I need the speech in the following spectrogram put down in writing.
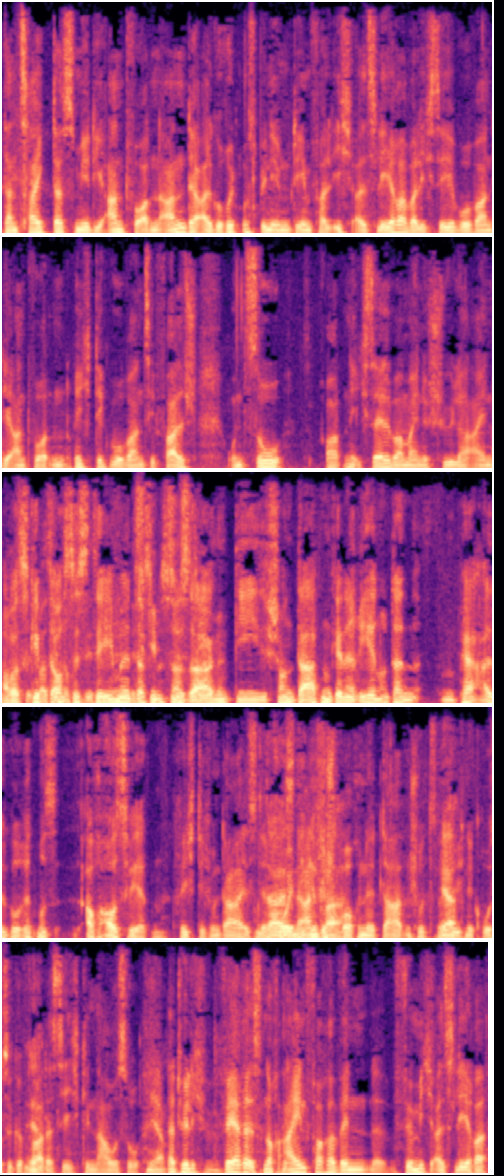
Dann zeigt das mir die Antworten an. Der Algorithmus bin in dem Fall ich als Lehrer, weil ich sehe, wo waren die Antworten richtig, wo waren sie falsch. Und so ordne ich selber meine Schüler ein. Aber es gibt auch Systeme, das müssen wir Systeme. sagen, die schon Daten generieren und dann per Algorithmus auch auswerten. Richtig, und da ist und der da vorhin ist angesprochene Gefahr. Datenschutz natürlich ja. eine große Gefahr, ja. das sehe ich genauso. Ja. Natürlich wäre es noch einfacher, wenn äh, für mich als Lehrer,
